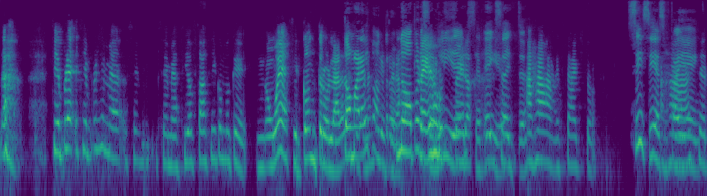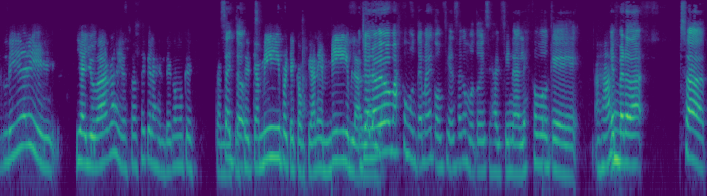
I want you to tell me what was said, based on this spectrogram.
Siempre, siempre se me, ha, se, se me ha sido fácil como que, no voy a decir controlar. Tomar el control. No, pero, ser líder. pero- ser líder. Exacto. Ajá, exacto. Sí, sí, eso está Ajá, bien. ser líder y, y ayudarlas y eso hace que la gente como que también Exacto. se acerque a mí porque confían en mí, bla, bla, Yo lo bla. veo más como un tema de confianza, como tú dices. Al final es como que, Ajá. en verdad, o sea,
